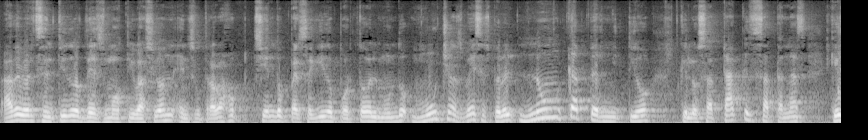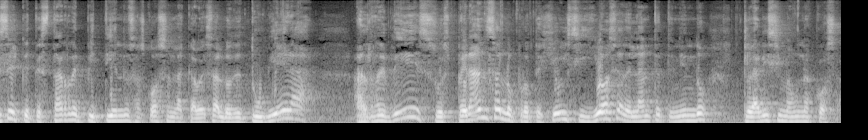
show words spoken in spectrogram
ha de haber sentido desmotivación en su trabajo siendo perseguido por todo el mundo muchas veces, pero él nunca permitió que los ataques de Satanás, que es el que te está repitiendo esas cosas en la cabeza, lo detuviera. Al revés, su esperanza lo protegió y siguió hacia adelante teniendo clarísima una cosa.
